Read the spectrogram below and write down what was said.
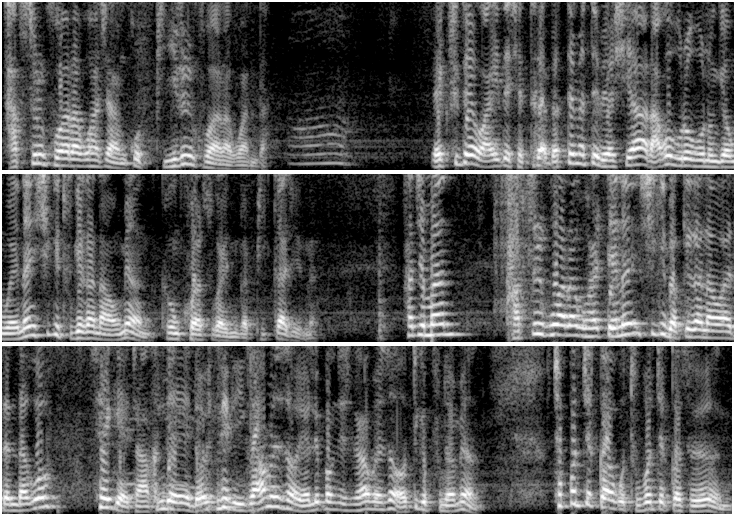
값을 구하라고 하지 않고 b를 구하라고 한다. 아, x 대 y 대 z가 몇 대 몇 대 몇이야? 라고 물어보는 경우에는 식이 두 개가 나오면 그건 구할 수가 있는 거야. b까지는. 하지만 값을 구하라고 할 때는 식이 몇 개가 나와야 된다고? 세 개. 자, 근데 너희들이 이거 하면서 연립방정식 하면서 어떻게 푸냐면 첫 번째 거하고 두 번째 것은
